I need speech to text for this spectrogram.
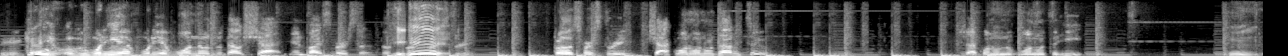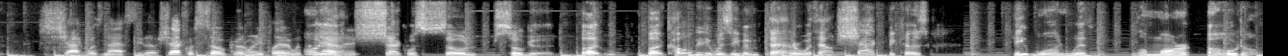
He, he- would he have would he have won those without Shaq and vice versa? Those He those did. First three. For those first three, Shaq won one without him too. Shaq won one, one with the Heat. Hmm. Shaq was nasty though. Shaq was so good when he played it with the Oh yeah. Magic. Shaq was so so good. But but Kobe was even better without Shaq because he won with Lamar Odom.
